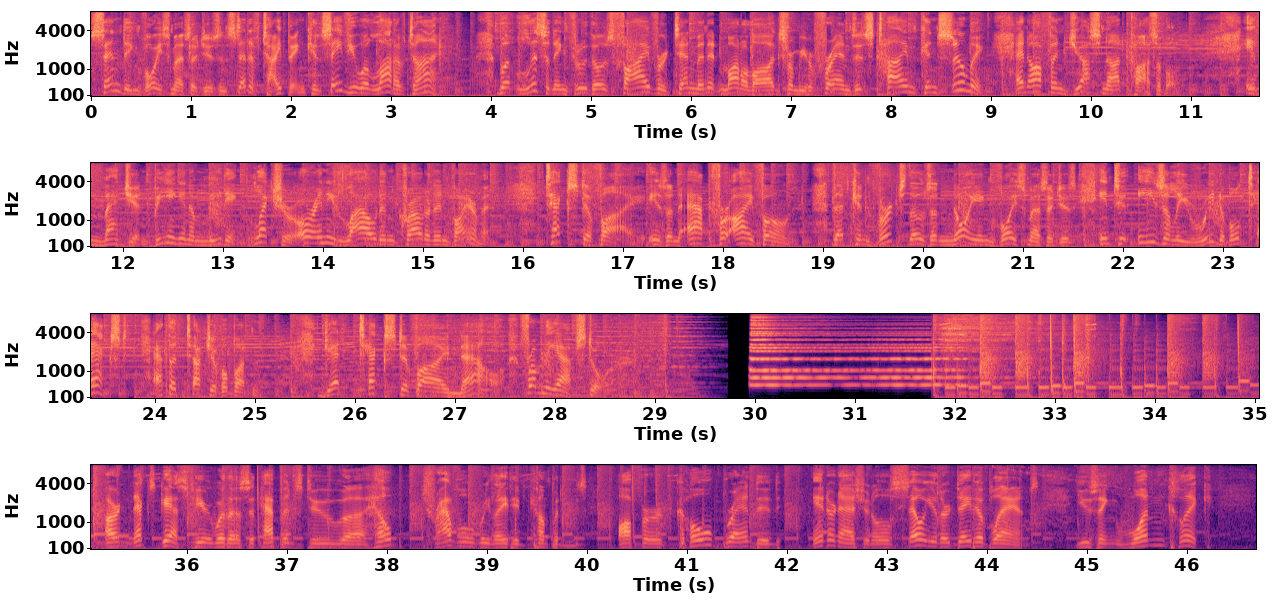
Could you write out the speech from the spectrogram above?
Sending voice messages instead of typing can save you a lot of time. But listening through those five or 10 minute monologues from your friends is time consuming and often just not possible. Imagine being in a meeting, lecture, or any loud and crowded environment. Textify is an app for iPhone that converts those annoying voice messages into easily readable text at the touch of a button. Get Textify now from the App Store. Our next guest here with us happens to uh, help travel related companies offer co branded international cellular data plans using one click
